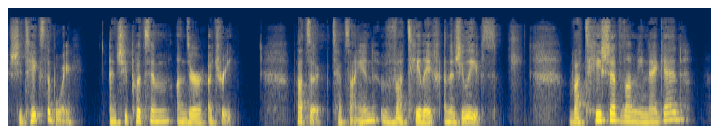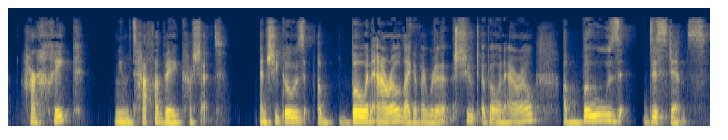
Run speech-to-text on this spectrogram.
She takes the boy and she puts him under a tree. Pasuk tet zayin vatelech, and then she leaves. Vateshev la mineged harchek mimtachave kashet. And she goes a bow and arrow, like if I were to shoot a bow and arrow, a bow's distance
